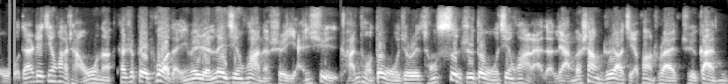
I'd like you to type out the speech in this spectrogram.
物。但是这进化产物呢，它是被迫的，因为人类进化呢是延续传统动物，就是从四肢动物进化来的，两个上肢要解放出来去干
